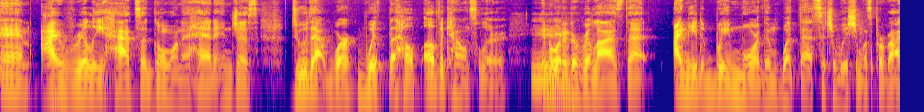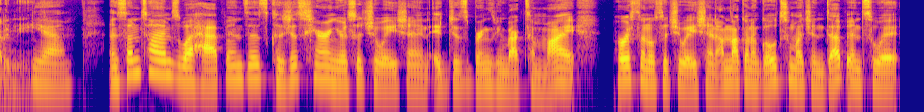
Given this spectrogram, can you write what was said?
And I really had to go on ahead and just do that work with the help of a counselor in Mm. order to realize that I needed way more than what that situation was providing me. Yeah. And sometimes what happens is because just hearing your situation, it just brings me back to my personal situation. I'm not going to go too much in depth into it,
